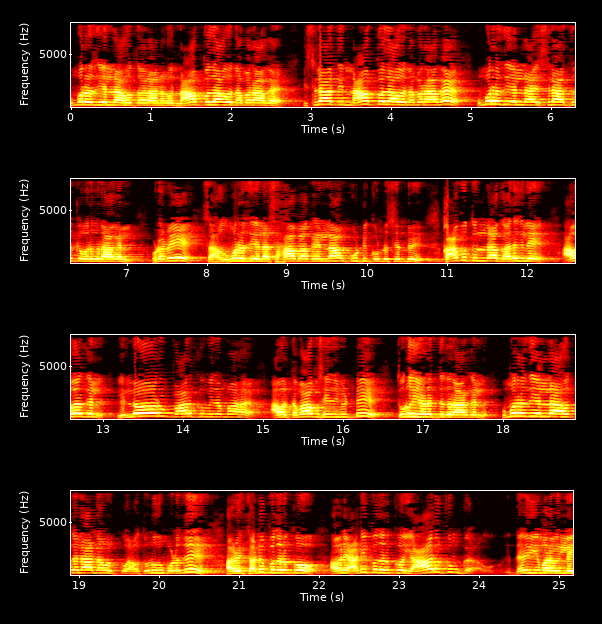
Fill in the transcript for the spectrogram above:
உமர் ரதி அல்லாஹு தாலானவர் நாற்பதாவது நபராக இஸ்லாத்தின் நாற்பதாவது நபராக உமர் ரதி அல்லா இஸ்லாத்துக்கு வருகிறார்கள். உடனே சஹ உமர் ரதி அல்லா சஹாபாக்கள் எல்லாம் கூட்டிக் கொண்டு சென்று காபத்துல்லாக்கு அருகிலே அவர்கள் எல்லோரும் பார்க்கும் விதமாக அவர் தவாபு செய்துவிட்டு தொழுகை நடத்துகிறார்கள். உமர் ரதி அல்லாஹு தொழுகும் பொழுது அவரை தடுப்பதற்கோ அவரை அடிப்பதற்கோ யாருக்கும் தைரியம் வரவில்லை.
